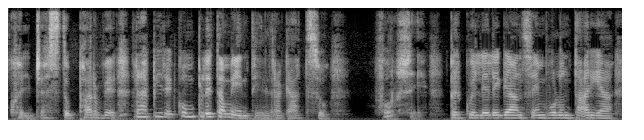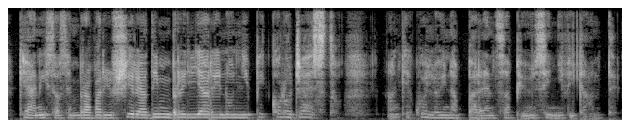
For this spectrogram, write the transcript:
Quel gesto parve rapire completamente il ragazzo, forse per quell'eleganza involontaria che Anisa sembrava riuscire ad imbrigliare in ogni piccolo gesto, anche quello in apparenza più insignificante.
